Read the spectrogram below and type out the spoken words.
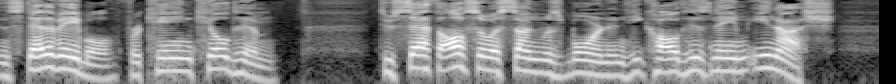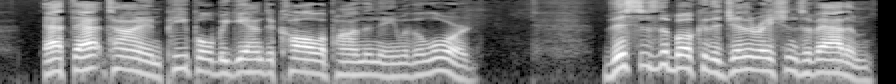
instead of Abel, for Cain killed him. To Seth also a son was born, and he called his name Enosh. At that time, people began to call upon the name of the Lord. This is the book of the generations of Adam.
